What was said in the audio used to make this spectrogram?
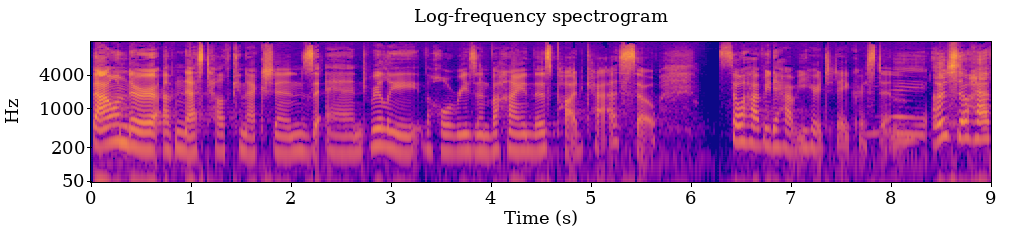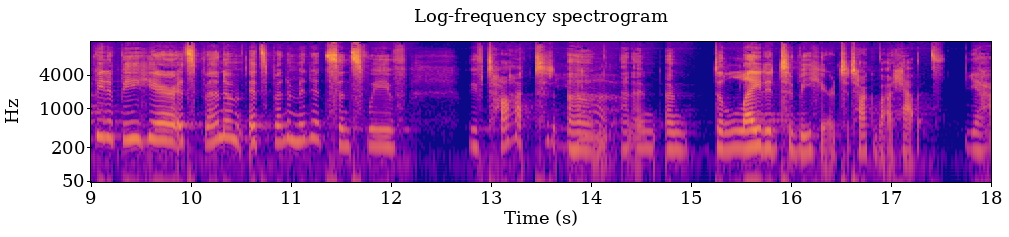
founder of Nest Health Connections and really the whole reason behind this podcast. So, so happy to have you here today, Kristin. Yay. I'm so happy to be here. It's been a it's been a minute since we've we've talked, yeah. um, and I'm I'm delighted to be here to talk about habits. Yeah,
